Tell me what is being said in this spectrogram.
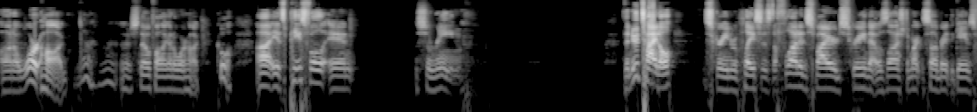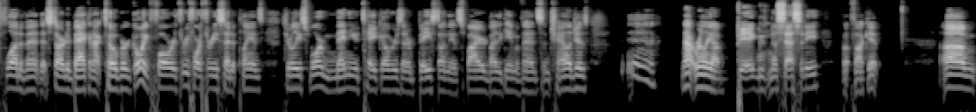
on a warthog. Ah, There's snow falling on a warthog. Cool. Uh, it's peaceful and serene. The new title screen replaces the flood inspired screen that was launched to mark and celebrate the game's flood event that started back in October. Going forward, 343 said it plans to release more menu takeovers that are based on the inspired by the game events and challenges. Eh, not really a big necessity, but fuck it. Um,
